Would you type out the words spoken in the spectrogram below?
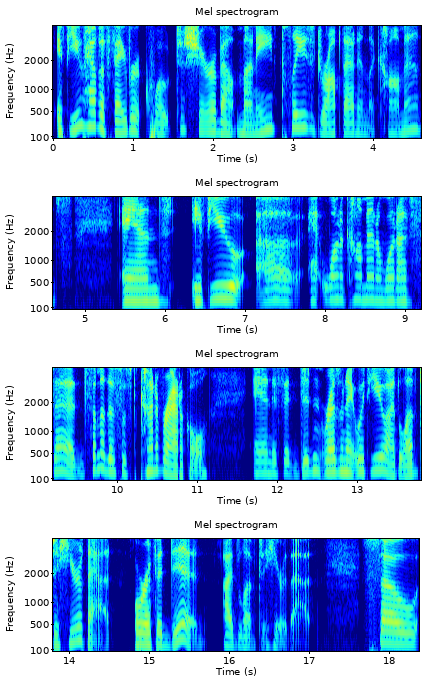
if you have a favorite quote to share about money, please drop that in the comments. And if you uh, want to comment on what I've said, some of this is kind of radical. And if it didn't resonate with you, I'd love to hear that. Or if it did, I'd love to hear that. So,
